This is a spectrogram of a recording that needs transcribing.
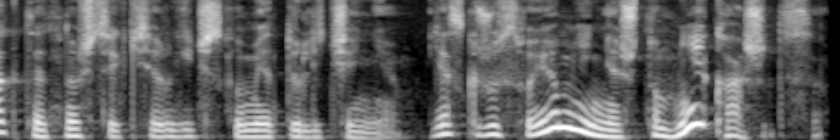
Как ты относишься к хирургическому методу лечения? Я скажу свое мнение, что мне кажется,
